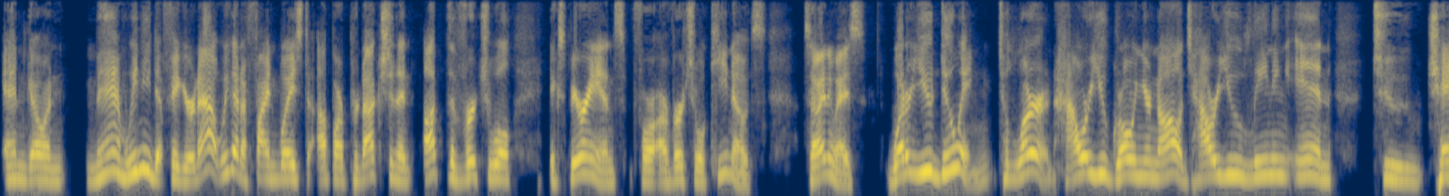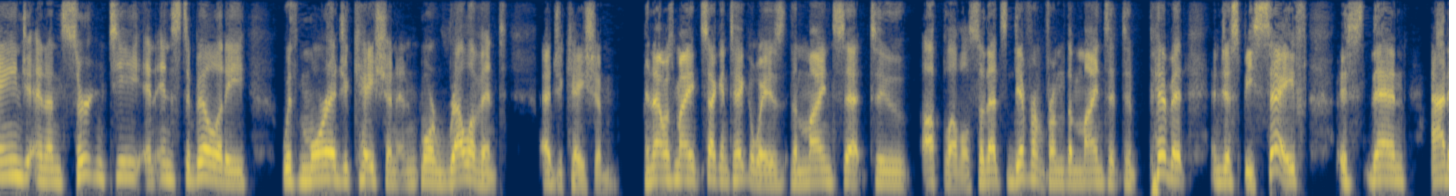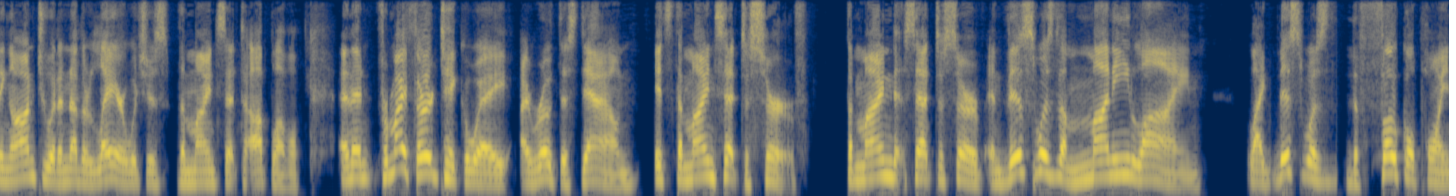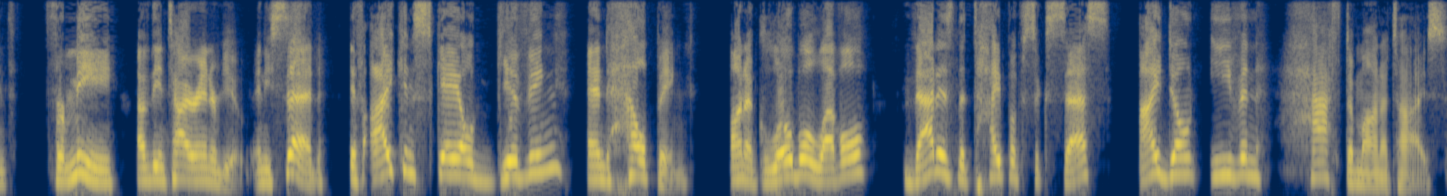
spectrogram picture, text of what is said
and going, man, we need to figure it out. We got to find ways to up our production and up the virtual experience for our virtual keynotes. So, anyways, what are you doing to learn? How are you growing your knowledge? How are you leaning in to change and uncertainty and instability with more education and more relevant education. And that was my second takeaway is the mindset to up level. So that's different from the mindset to pivot and just be safe. It's then adding on to it another layer, which is the mindset to up level. And then for my third takeaway, I wrote this down. It's the mindset to serve. The mindset to serve. And this was the money line like this was the focal point for me of the entire interview. And he said, if I can scale giving and helping on a global level, that is the type of success I don't even have to monetize.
